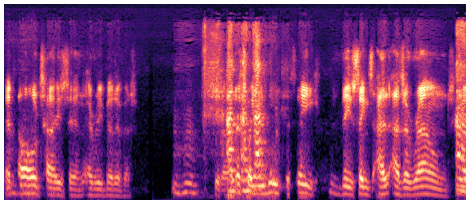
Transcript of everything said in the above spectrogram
It all ties in, every bit of it. Mhm. You know, And- that's and why that- you need to see these things as, as a round. You know,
